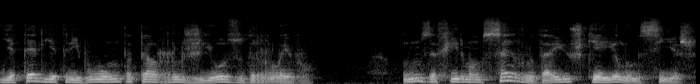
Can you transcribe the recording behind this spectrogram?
e até lhe atribua um papel religioso de relevo. Uns afirmam sem rodeios que é ele o Messias,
